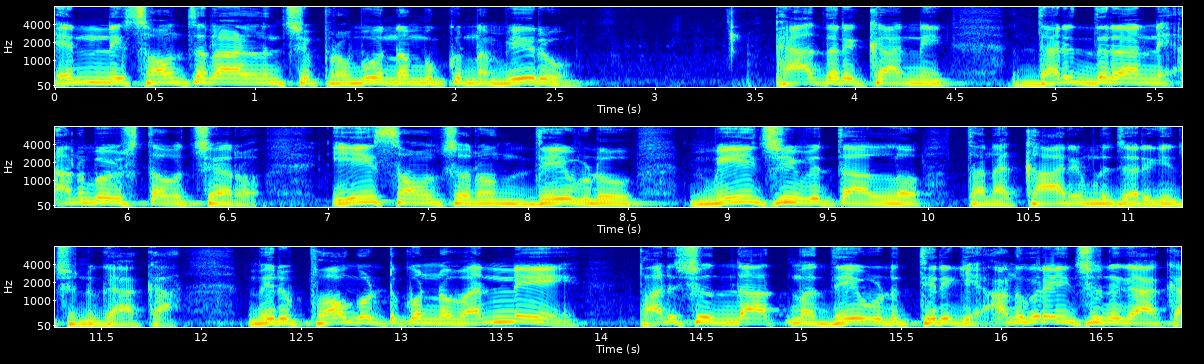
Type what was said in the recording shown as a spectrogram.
ఎన్ని సంవత్సరాల నుంచి ప్రభు నమ్ముకున్న మీరు పేదరికాన్ని దరిద్రాన్ని అనుభవిస్తూ వచ్చారో ఈ సంవత్సరం దేవుడు మీ జీవితాల్లో తన కార్యమును జరిగించునుగాక. మీరు పోగొట్టుకున్నవన్నీ పరిశుద్ధాత్మ దేవుడు తిరిగి అనుగ్రహించునుగాక.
